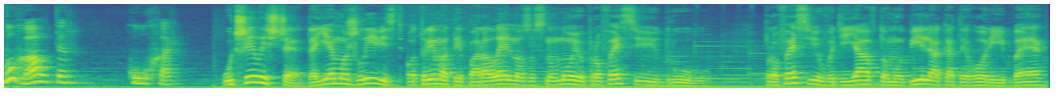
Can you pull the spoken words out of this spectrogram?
бухгалтер, кухар. Училище дає можливість отримати паралельно з основною професією другу професію водія автомобіля категорії Б,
